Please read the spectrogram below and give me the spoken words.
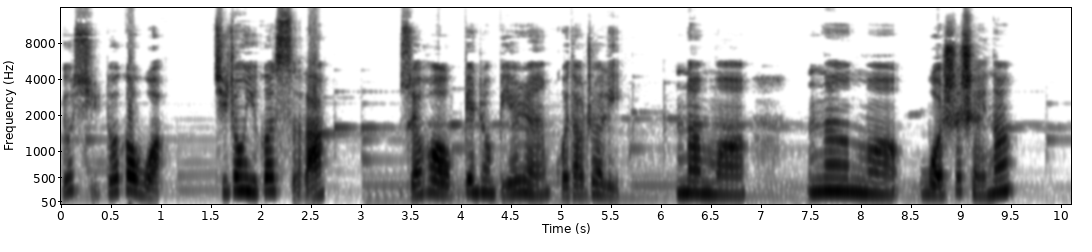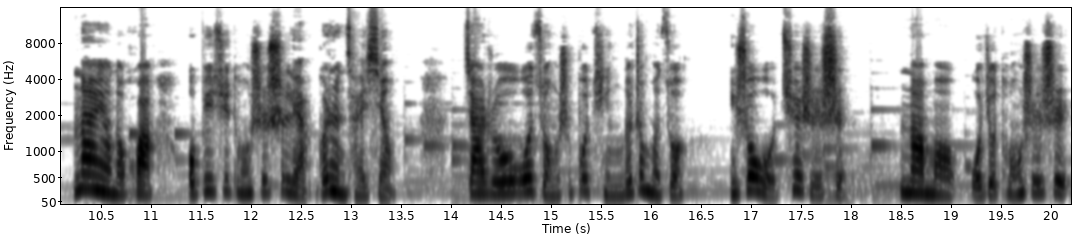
有许多个我，其中一个死了，随后变成别人回到这里，那么，那么我是谁呢？那样的话，我必须同时是两个人才行。假如我总是不停的这么做，你说我确实是，那么我就同时是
